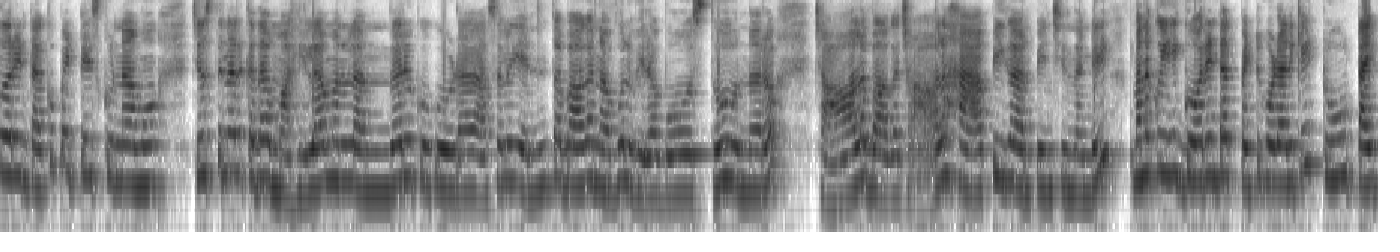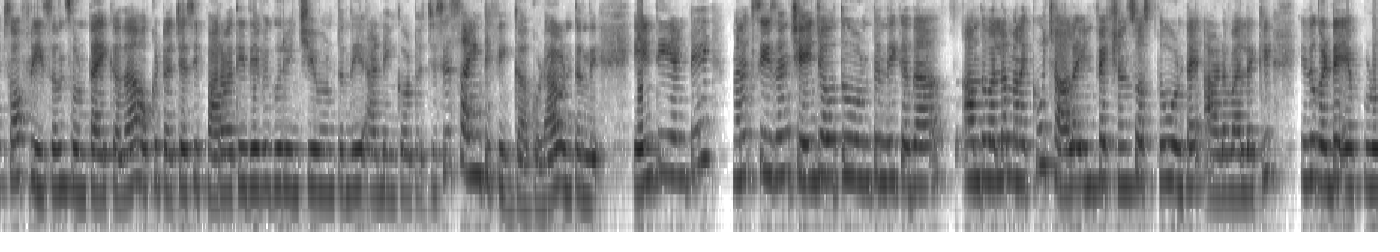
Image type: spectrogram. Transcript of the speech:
గోరింటాకు పెట్టేసుకున్నాము. చూస్తున్నారు కదా మహిళా మనులందరికీ కూడా అసలు ఎంత బాగా నవ్వులు విరబోస్తూ ఉన్నారో చాలా బాగా చాలా హ్యాపీగా అనిపించిందండి. మనకు ఈ గోరింటాకు పెట్టుకోవడానికి టూ టైప్స్ ఆఫ్ రీజన్స్ ఉంటాయి కదా. ఒకటి వచ్చేసి పార్వతీదేవి గురించి ఉంటుంది అండ్ ఇంకోటి వచ్చేసి సైంటిఫిక్గా కూడా ఉంటుంది. ఏంటి అంటే మనకు సీజన్ చేంజ్ అవుతూ ఉంటుంది కదా. అందువల్ల మనకు చాలా ఇన్ఫెక్షన్స్ వస్తూ ఉంటాయి ఆడవాళ్ళకి. ఎందుకంటే ఎప్పుడు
